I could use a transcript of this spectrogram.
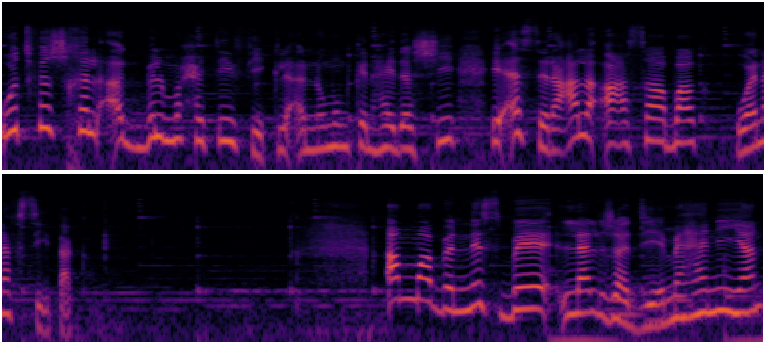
وتفش خلقك بالمحيطين فيك لأنه ممكن هيدا الشيء يأثر على أعصابك ونفسيتك. أما بالنسبة للجدية مهنيا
